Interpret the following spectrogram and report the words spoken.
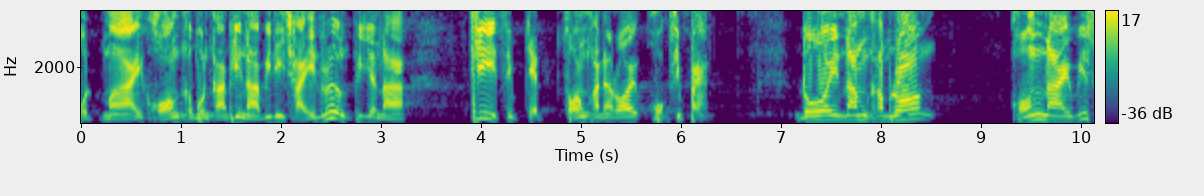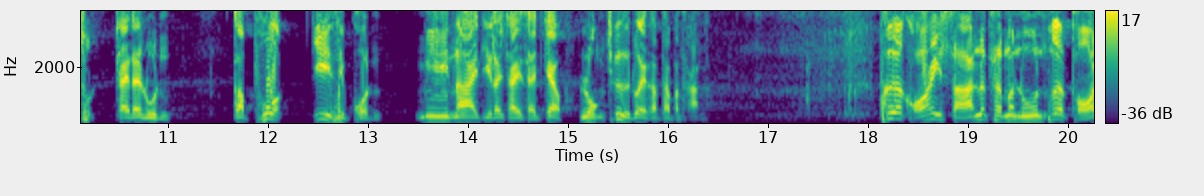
กฎหมายของกระบวนการพิจารณาวินิจฉัยเรื่องพิจารณาที่ 17 2568 โดยนำคำร้องของนายวิสุทธิ์ชัยไดรุนกับพวก 20 คน มีนายธีรชัยแสนแก้วลงชื่อด้วยครับท่านประธาน เพื่อขอให้สารรัฐธรรมนูญ เพิกถอน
